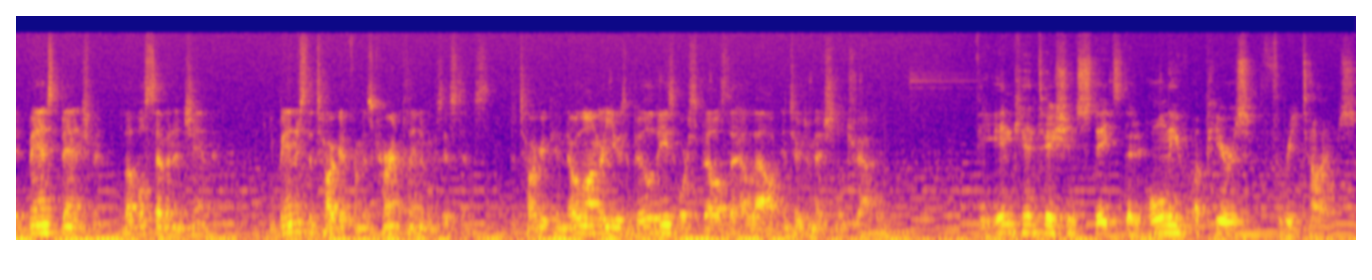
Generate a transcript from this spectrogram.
Advanced Banishment, Level 7 Enchantment. You banish the target from his current plane of existence. The target can no longer use abilities or spells that allow interdimensional travel. The incantation states that it only appears three times.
